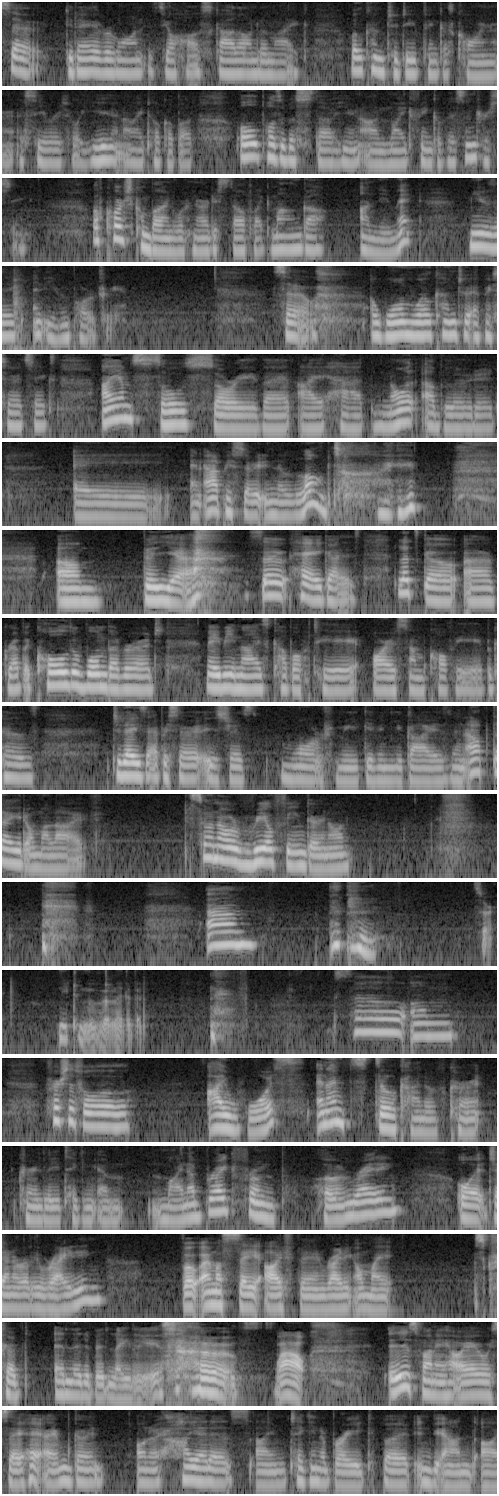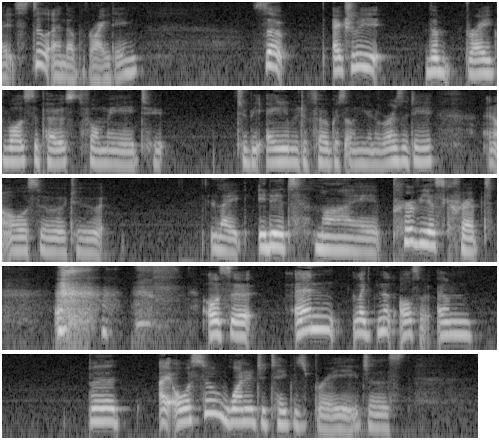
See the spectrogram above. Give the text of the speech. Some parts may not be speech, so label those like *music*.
So, good day everyone, it's your host Skylar on the mic. Welcome to Deep Thinkers Corner, a series where you and I talk about all possible stuff you and I might think of as interesting. Of course, combined with nerdy stuff like manga, anime, music, and even poetry. So, a warm welcome to episode 6. I am so sorry that I had not uploaded a an episode in a long *laughs* time. Um, but yeah. *laughs* So hey guys, let's go. Uh, grab a cold or warm beverage, maybe a nice cup of tea or some coffee because today's episode is just more of me giving you guys an update on my life. So no real thing going on. *laughs* um. *clears throat* sorry, need to move a little bit. *laughs* So, um, first of all, I was, and I'm still kind of current currently taking a minor break from home writing, or generally writing. But I must say I've been writing on my script a little bit lately. *laughs* So, wow, it is funny how I always say, "Hey, I'm going on a hiatus. I'm taking a break," but in the end, I still end up writing. So actually the break was supposed for me to to be able to focus on university and also to like edit my previous script. *laughs* Also and like not also um but i also wanted to take this break just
